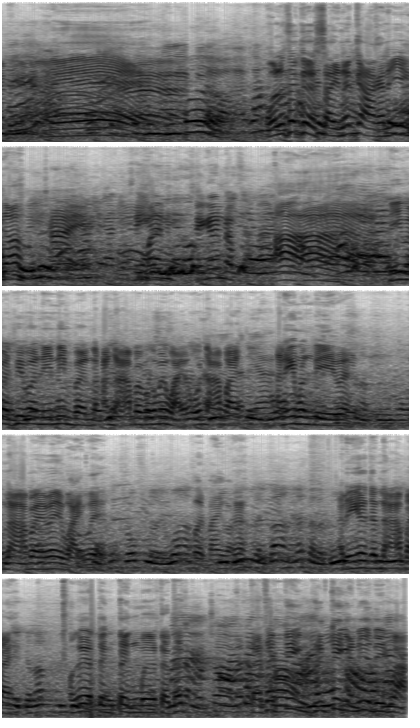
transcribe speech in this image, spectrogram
นี่โหแล้วถ้าเกิดใส่หน้ากากอันนี้อีกเนาะ ใช่สีเงินสีเงินแบบอ่าอ่านี่มันพี่ว่านี้นิ่มไปอันหนาไปมันก็ไม่ไหวโอ้หนาไป อันนี้กำลังดีเว้ยหนาไปไม่ไหวเว้ยครบเลยว่าเปิดไมค์มีก่อนบูธอะไรบ้างและแต่ละบูธอันนี้ก็จะหนาไปเอกลักษณ์มันก็จะตึงๆมือแต่ถ้าแต่ถ้ากิ้งถ้ากิ้งอันนี้จะดีกว่า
